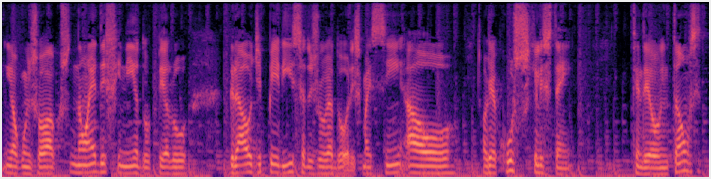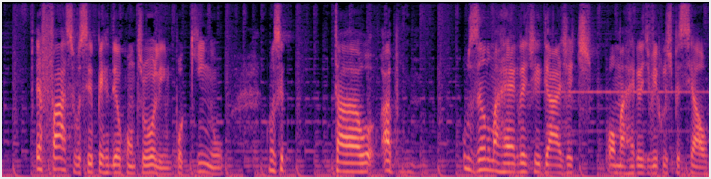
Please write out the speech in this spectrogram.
em alguns jogos não é definido pelo grau de perícia dos jogadores, mas sim ao, aos recursos que eles têm. Entendeu? Então você, é fácil você perder o controle um pouquinho quando você está usando uma regra de gadget ou uma regra de veículo especial.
